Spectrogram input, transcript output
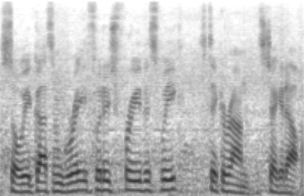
So we've got some great footage for you this week. Stick around. Let's check it out.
